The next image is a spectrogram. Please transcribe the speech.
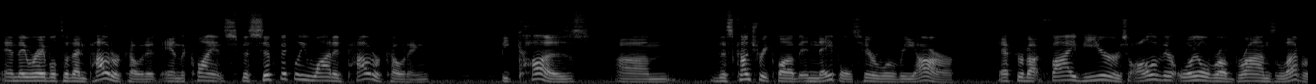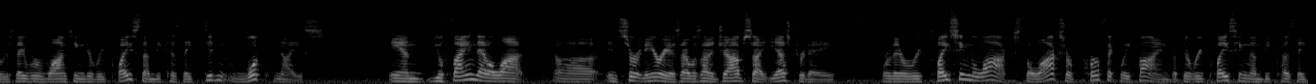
and they were able to then powder coat it. And the client specifically wanted powder coating because um, this country club in Naples, here where we are, after about five years, all of their oil rub bronze levers, they were wanting to replace them because they didn't look nice. And you'll find that a lot uh, in certain areas. I was on a job site yesterday where they were replacing the locks. The locks are perfectly fine, but they're replacing them because they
